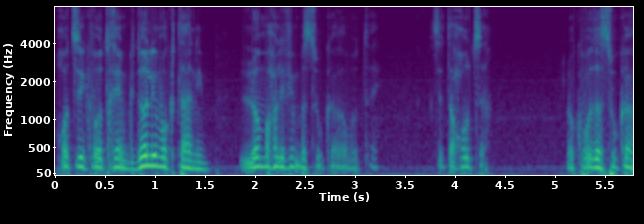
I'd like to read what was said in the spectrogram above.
חוץ מכבודכם, גדולים או קטנים, לא מחליפים בסוכה, רבותיי. יוצאת החוצה. לא כבוד הסוכה.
